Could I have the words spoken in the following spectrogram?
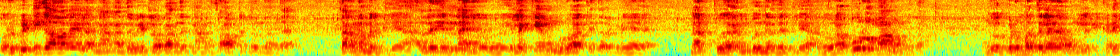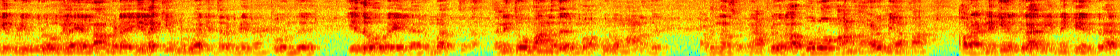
ஒரு விடிகாலையில் நாங்கள் அந்த வீட்டில் உட்காந்துட்டு நாங்கள் சாப்பிட்டுட்டு இருந்த அந்த தருணம் இருக்கு இல்லையா? அது என்ன ஒரு இலக்கியம் உருவாக்கி தரக்கூடிய நட்பு அன்புங்கிறது இருக்கு இல்லையா? அது ஒரு அபூர்வமான ஒன்று தான் உங்கள் குடும்பத்தில் உங்களுக்கு கிடைக்கக்கூடிய உறவுகளை எல்லாம் விட இலக்கியம் உருவாக்கி தரக்கூடிய நட்பு வந்து ஏதோ ஒரு வகையில் ரொம்ப தான் தனித்துவமானது ரொம்ப அபூர்வமானது அப்படின்னு தான் சொல்கிறேன் அப்படி ஒரு அபூர்வமான ஆளுமையாக தான் அவர் அன்னைக்கும் இருக்கிறார் இன்றைக்கும் இருக்கிறார்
